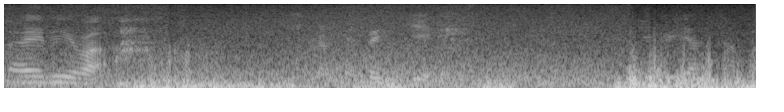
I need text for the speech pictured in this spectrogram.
帰りは比較的緩やかな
